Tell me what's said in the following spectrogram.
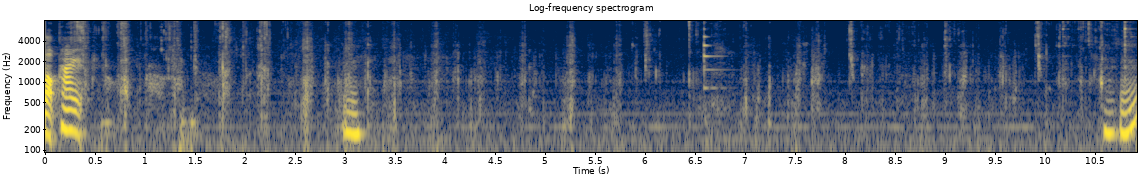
บอกให้อืมอื้อหือ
